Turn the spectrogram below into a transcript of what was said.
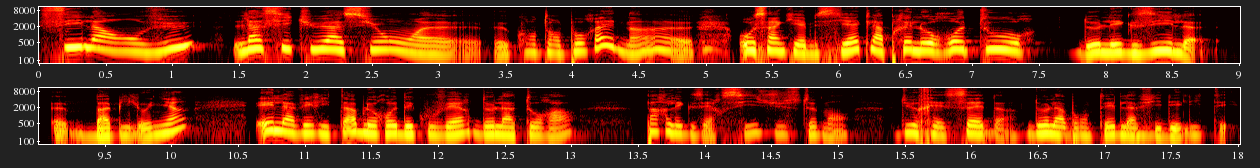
s'il a en vue la situation euh, contemporaine hein, euh, au 5e siècle après le retour de l'exil babylonien et la véritable redécouverte de la Torah par l'exercice justement du récède, de la bonté, de la fidélité.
